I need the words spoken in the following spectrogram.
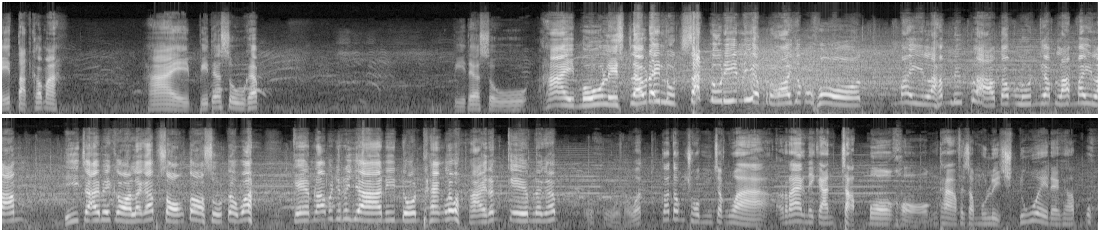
นี้ตัดเข้ามา ให้ปีเตอร์ซูครับ ปีเตอร์ซูให้มูลิสแล้วได้หลุดซัดลูกนี้เรียบร้อยครับโอ้โหไม่ล้ำหรือเปล่าต้องลุ้นครับล้ำไม่ล้ำดีใจไปก่อนแล้วครับ 2 ต่อ0แต่ว่าเกมรับอยุธยานี่โดนแทงแล้วหายทั้งเกมเลยครับโอ้โหแต่ว่าก็ต้องชมจังหวะแรกในการจับบอลของทางเฟซัมมูลิชด้วยนะครับโอ้โห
